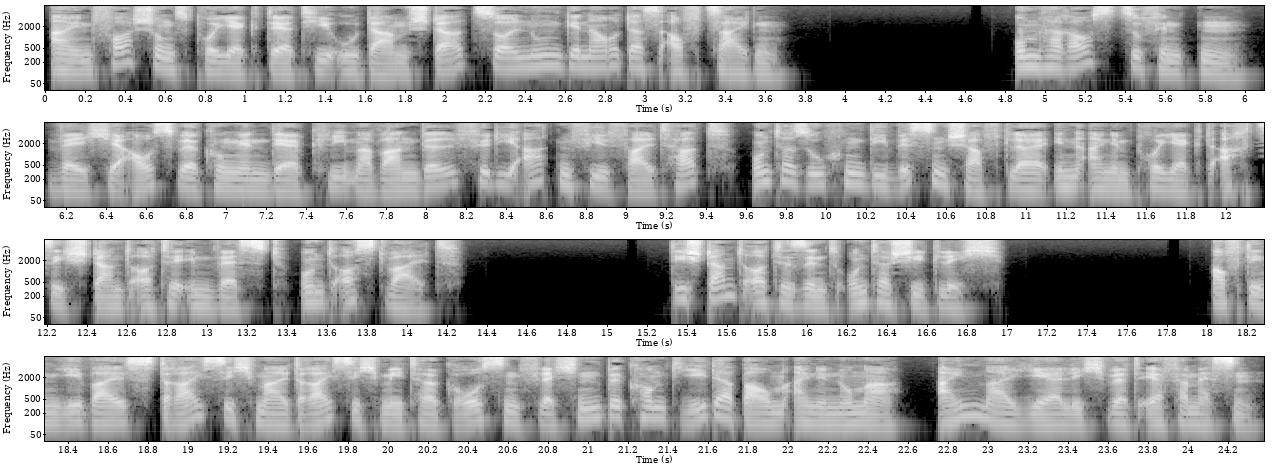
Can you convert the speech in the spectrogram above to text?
Ein Forschungsprojekt der TU Darmstadt soll nun genau das aufzeigen. Um herauszufinden, welche Auswirkungen der Klimawandel für die Artenvielfalt hat, untersuchen die Wissenschaftler in einem Projekt 80 Standorte im West- und Ostwald. Die Standorte sind unterschiedlich. Auf den jeweils 30 mal 30 Meter großen Flächen bekommt jeder Baum eine Nummer, einmal jährlich wird er vermessen.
